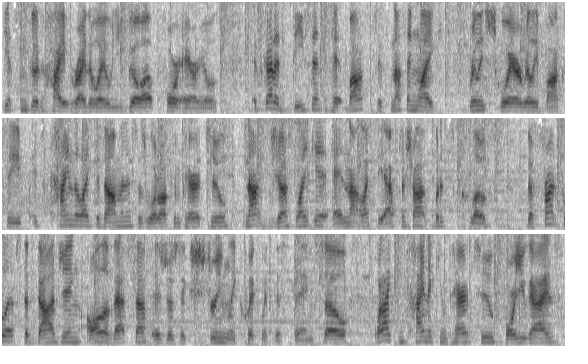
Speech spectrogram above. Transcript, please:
get some good height right away when you go up for aerials. It's got a decent hitbox. It's nothing like really square, really boxy. It's kind of like the Dominus is what I'll compare it to. Not just like it and not like the Aftershock, but it's close. The front flips, the dodging, all of that stuff is just extremely quick with this thing. So what I can kind of compare it to for you guys,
